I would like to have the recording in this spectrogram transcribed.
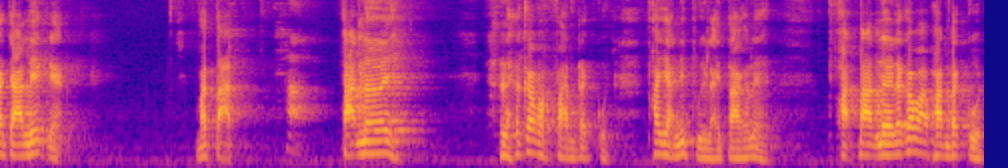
อาจารย์เล็กเนี่ย มาตัดค่ะ ตัดเลย แล้วก็มาพันตะกรุดผ้ายันนี่ผืนหลายตังค์นะเนี่ยผัดตัดเลยแล้วก็มาพันตะกรุด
